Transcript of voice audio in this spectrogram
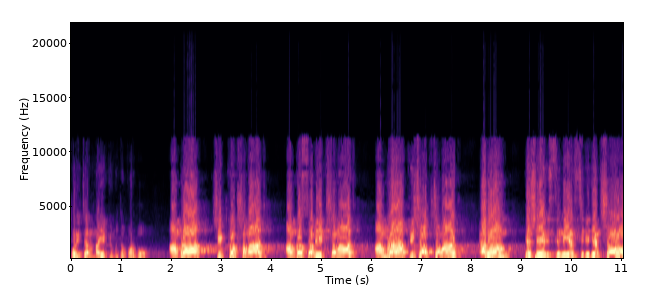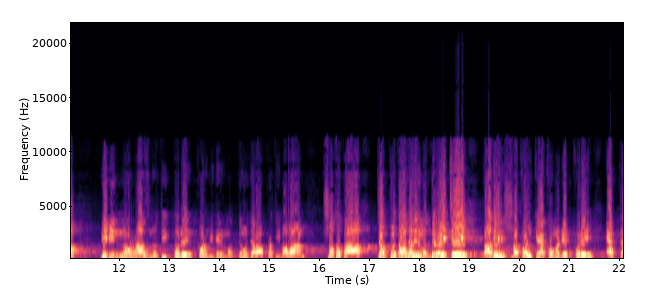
পরিচালনায় একীভূত করব। আমরা শিক্ষক সমাজ, আমরা শ্রমিক সমাজ, আমরা কৃষক সমাজ এবং দেশের সিনিয়র সিটিজেন সহ বিভিন্ন রাজনৈতিক দলের কর্মীদের মধ্যেও যারা প্রতিভাবান, সততা যোগ্যতা যাদের মধ্যে রয়েছে, তাদের সকলকে অ্যাকোমোডেট করে একটা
